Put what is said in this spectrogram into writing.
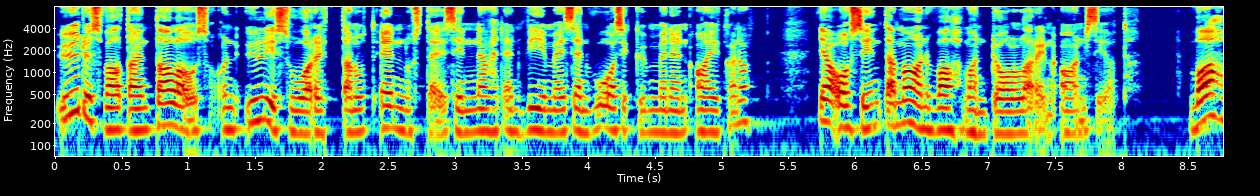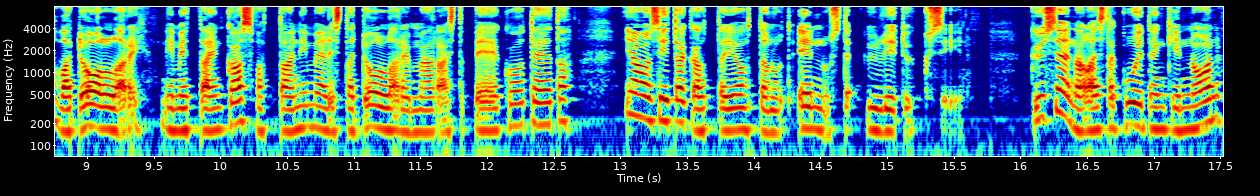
Yhdysvaltain talous on ylisuorittanut ennusteisiin nähden viimeisen vuosikymmenen aikana, ja osin tämä on vahvan dollarin ansiota. Vahva dollari nimittäin kasvattaa nimellistä dollarimääräistä PKT ja on sitä kautta johtanut ennusteylityksiin. Kyseenalaista kuitenkin on,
